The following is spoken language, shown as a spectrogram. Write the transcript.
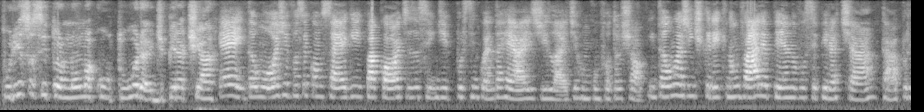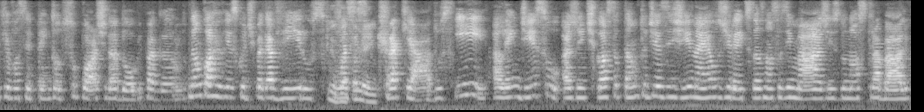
Por isso se tornou uma cultura de piratear. É, então hoje você consegue pacotes assim de por 50 reais de Lightroom com Photoshop. Então a gente crê que não vale a pena você piratear, tá? Porque você tem todo o suporte da Adobe pagando. Não corre o risco de pegar vírus com esses Exatamente. craqueados. E, além disso, a gente gosta tanto de exigir, né, os direitos das nossas imagens, do nosso trabalho.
